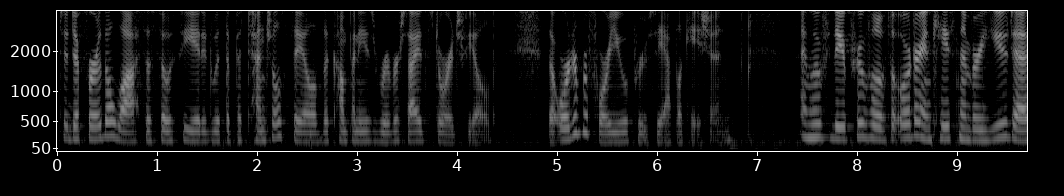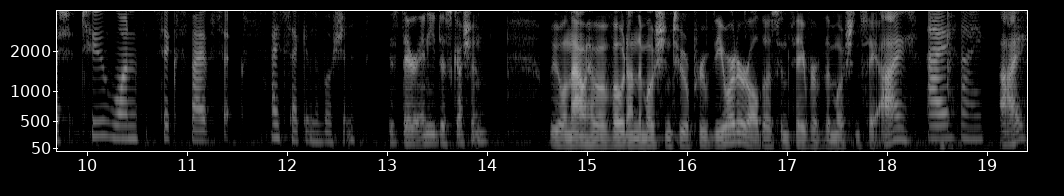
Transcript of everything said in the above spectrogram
to defer the loss associated with the potential sale of the company's Riverside storage field. The order before you approves the application. I move for the approval of the order in case number U-21656. I second the motion. Is there any discussion? We will now have a vote on the motion to approve the order. All those in favor of the motion say aye. Aye. Aye. Aye.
